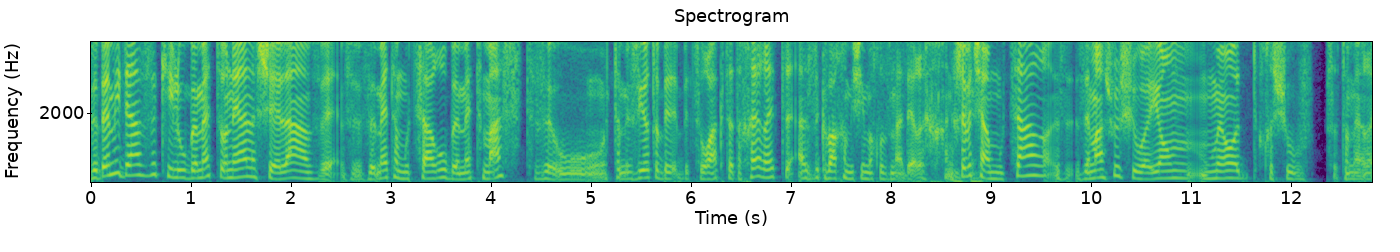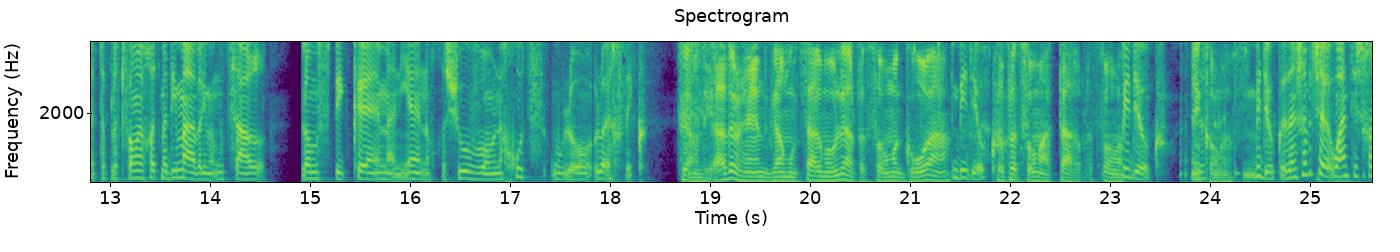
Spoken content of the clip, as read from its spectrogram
ובמידה וכאילו הוא באמת עונה על השאלה, ו- ובאמת המוצר הוא באמת must, ואתה מביא אותו בצורה קצת אחרת, אז זה כבר 50% מהדרך. אני חושבת אוקיי. שהמוצר זה, זה משהו שהוא היום מאוד חשוב. זאת אומרת, הפלטפורמה יכולה להיות מדהימה, אבל אם המוצר לא מספיק מעניין או חשוב או נחוץ, הוא לא, לא יחזיק. ו-on the other hand, גם מוצר מעולה על פלטפורמה גרועה, בדיוק. לא פלטפורמה אתר, פלטפורמה... בדיוק. e-commerce. בדיוק. אז אני חושבת שוואנס יש לך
